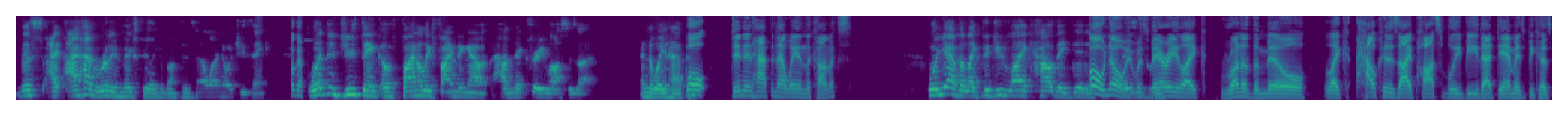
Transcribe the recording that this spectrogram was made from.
this, I, I have a really mixed feeling about this, and I want to know what you think. Okay. What did you think of finally finding out how Nick Fury lost his eye and the way it happened? Well, didn't it happen that way in the comics? well, yeah, but like, did you like how they did it? Oh no, it was very like run of the mill. Like, how could his eye possibly be that damaged? Because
